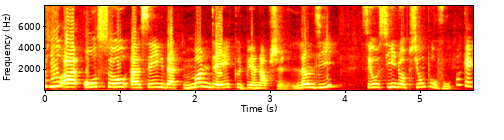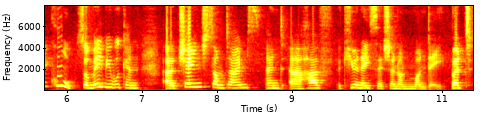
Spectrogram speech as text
of you are also uh, saying that Monday could be an option. Lundi, c'est aussi une option pour vous. Okay, cool. So maybe we can uh, change sometimes and uh, have a Q&A session on Monday. But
